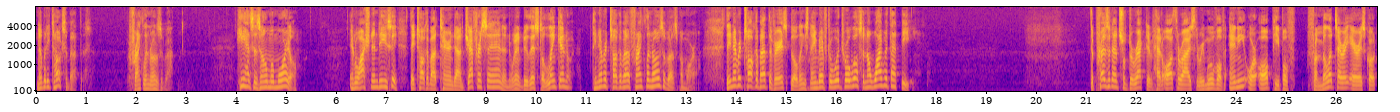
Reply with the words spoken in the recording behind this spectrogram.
Nobody talks about this. Franklin Roosevelt. He has his own memorial in Washington, D.C. They talk about tearing down Jefferson and we're going to do this to Lincoln. They never talk about Franklin Roosevelt's memorial. They never talk about the various buildings named after Woodrow Wilson. Now, why would that be? The presidential directive had authorized the removal of any or all people from military areas, quote,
